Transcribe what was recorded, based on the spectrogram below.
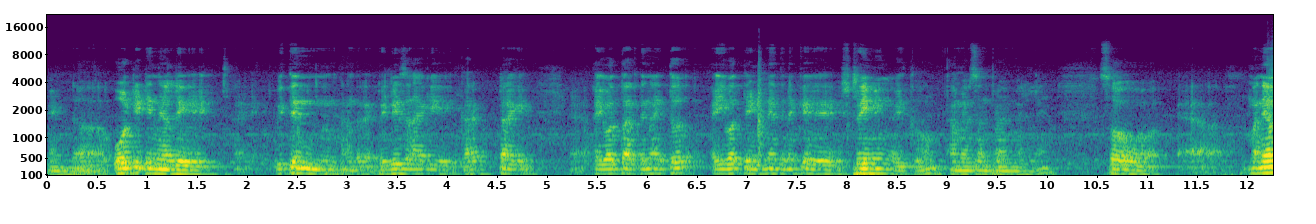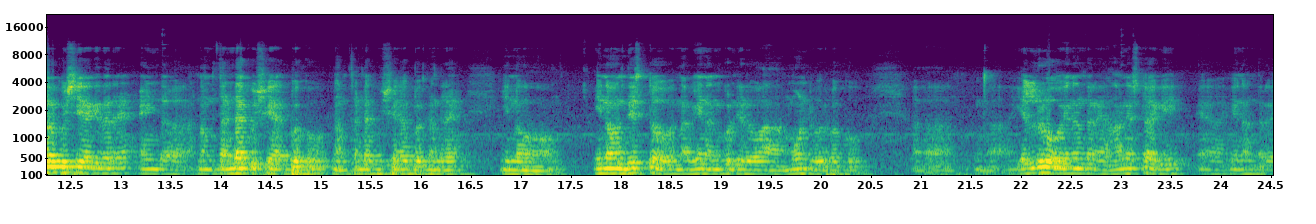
ಆ್ಯಂಡ್ ಓ ಟಿ ಟಿನಲ್ಲಿ ವಿತಿನ್ ಅಂದರೆ ರಿಲೀಸ್ ಆಗಿ ಕರೆಕ್ಟಾಗಿ ಐವತ್ತಾರು ದಿನ ಆಯಿತು ಐವತ್ತೆಂಟನೇ ದಿನಕ್ಕೆ ಸ್ಟ್ರೀಮಿಂಗ್ ಆಯಿತು ಅಮೆಝಾನ್ ಪ್ರೈಮಲ್ಲಿ ಸೊ ಮನೆಯವರು ಖುಷಿಯಾಗಿದ್ದಾರೆ ಆ್ಯಂಡ್ ನಮ್ಮ ತಂಡ ಖುಷಿ ಆಗಬೇಕು. ನಮ್ಮ ತಂಡ ಖುಷಿ ಆಗಬೇಕಂದ್ರೆ ಇನ್ನು, ಇನ್ನೂ ಒಂದಿಷ್ಟು ನಾವೇನು ಅಂದ್ಕೊಂಡಿರುವ ಅಮೌಂಟ್ ಬರಬೇಕು. ಎಲ್ಲರೂ ಏನಂತಾರೆ ಆನೆಸ್ಟ್ ಆಗಿ ಏನಂತಾರೆ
